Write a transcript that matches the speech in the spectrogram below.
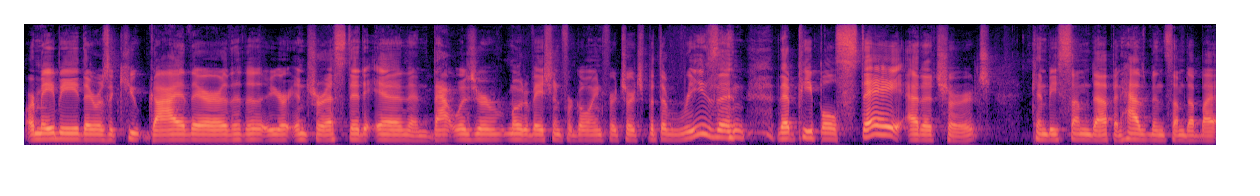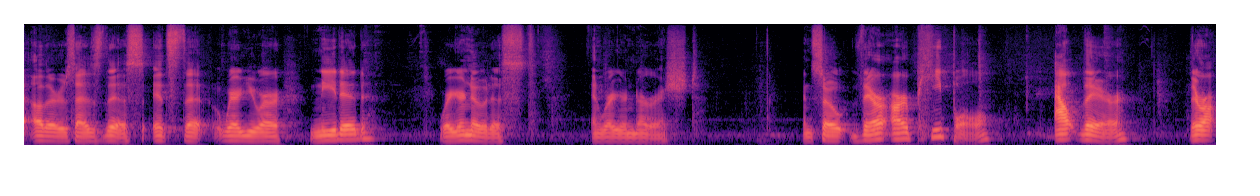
or maybe there was a cute guy there that you're interested in, and that was your motivation for going for church. But the reason that people stay at a church can be summed up and has been summed up by others as this it's that where you are needed, where you're noticed, and where you're nourished. And so there are people out there there are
